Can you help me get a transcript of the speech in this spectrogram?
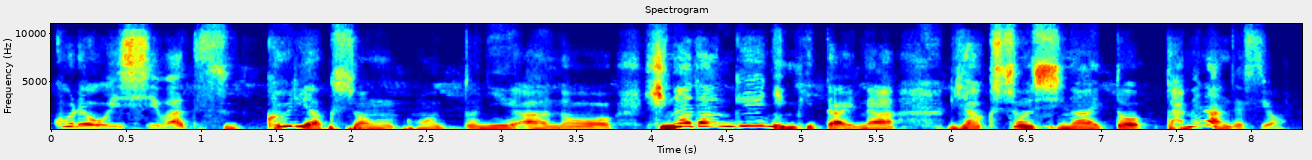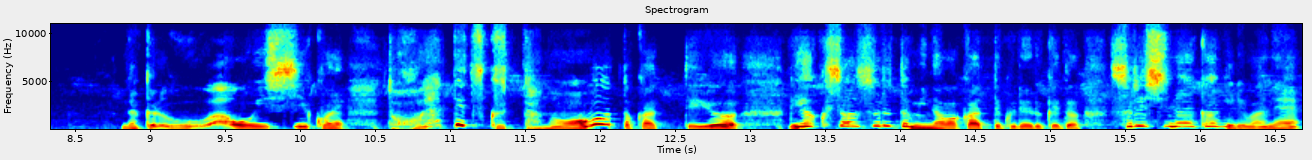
これ美味しいわってすっごいリアクション本当にあのひな壇芸人みたいなリアクションしないとダメなんですよ。だからうわ美味しいこれどうやって作ったの？とかっていうリアクションするとみんな分かってくれるけどそれしない限りはね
